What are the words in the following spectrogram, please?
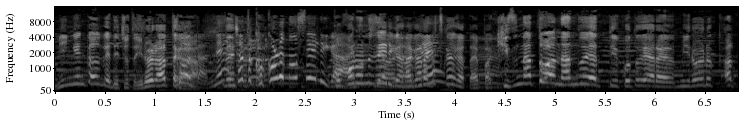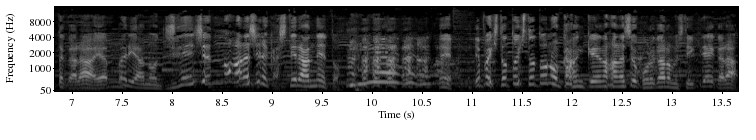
うに人間関係でちょっといろいろあったからだね。ちょっと心の整理が心の整理がなかなかつかなかった、やっぱうん絆とは何ぞやっていうことやらいろいろあったからやっぱりあの自転車の話なんかしてらんねえと、ね、やっぱり人と人との関係の話をこれからもしていきたいから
